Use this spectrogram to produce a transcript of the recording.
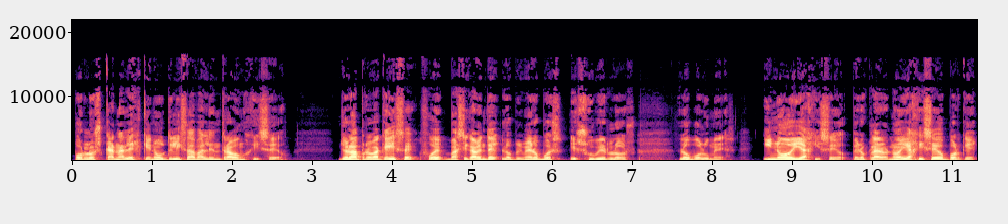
por los canales que no utilizaba, le entraba un giseo. Yo la prueba que hice fue básicamente lo primero, pues, subir los, los volúmenes y no oía giseo. Pero claro, no oía giseo porque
